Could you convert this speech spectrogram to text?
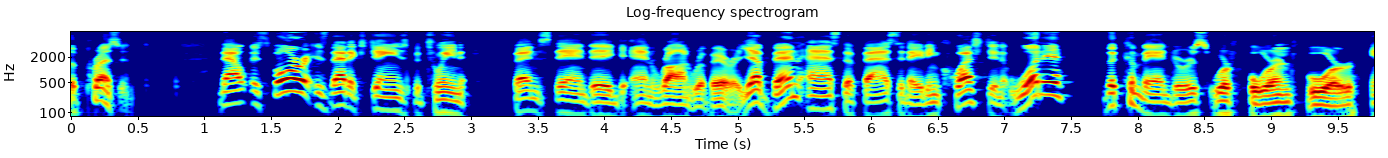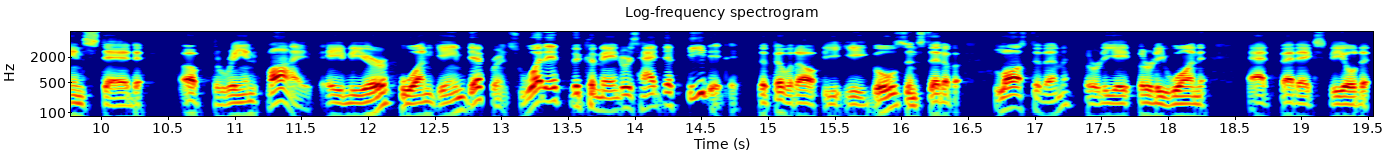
the present. Now, as far as that exchange between Ben Standig and Ron Rivera, yeah, Ben asked a fascinating question. What if the Commanders were 4 and 4 instead of 3 and 5, a mere one game difference. What if the Commanders had defeated the Philadelphia Eagles instead of lost to them 38-31 at FedEx Field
